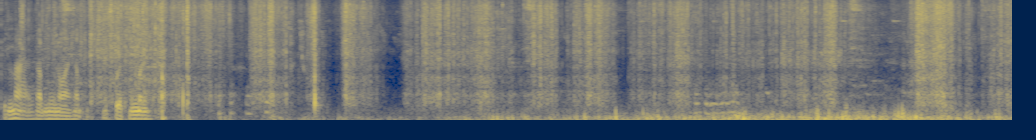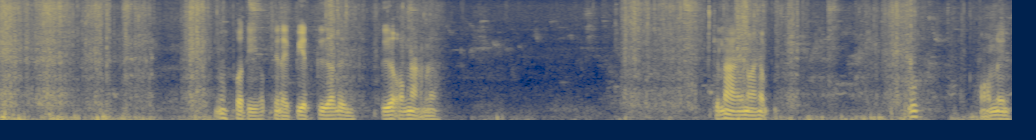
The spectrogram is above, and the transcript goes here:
ขึ้นมาครับนิดหน่อยครับ เปิดให้มัน ดีครับที่ไหนเปียดเกลือเลยเกลือออกหน้ำแล้วจะล่าให้หน่อยครับอหอมเลยนี่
